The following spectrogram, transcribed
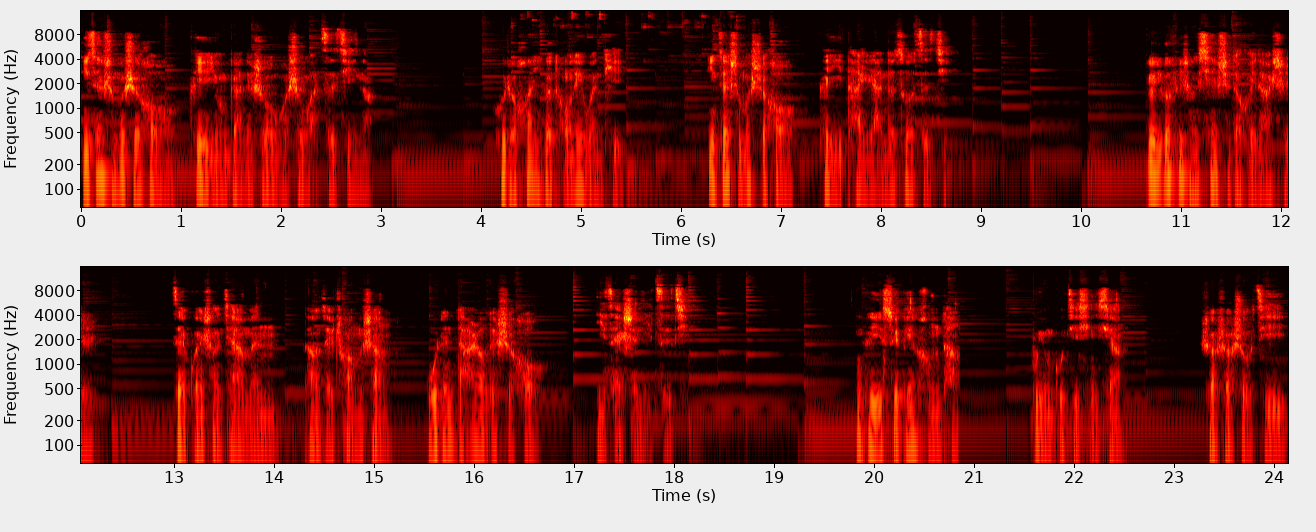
你在什么时候可以勇敢地说我是我自己呢？或者换一个同类问题，你在什么时候可以坦然地做自己？有一个非常现实的回答是。在关上家门、躺在床上无人打扰的时候，你才是你自己。你可以随便横躺，不用顾及形象，刷刷手机、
